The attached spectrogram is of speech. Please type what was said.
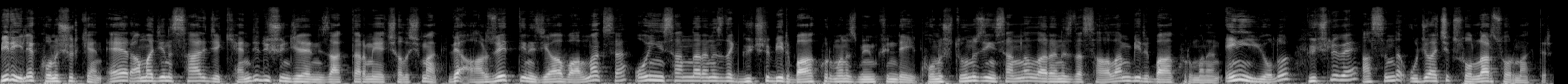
Biriyle konuşurken eğer amacınız sadece kendi düşüncelerinizi aktarmaya çalışmak ve arzu ettiğiniz cevabı almaksa o insanlar güçlü bir bağ kurmanız mümkün değil. Konuştuğunuz insanlarla aranızda sağlam bir bağ kurmanın en iyi yolu güçlü ve aslında ucu açık sorular sormaktır.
